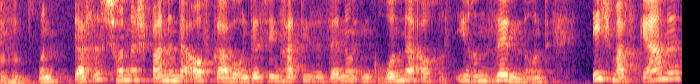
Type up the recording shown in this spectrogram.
Mhm. Und das ist schon eine spannende Aufgabe und deswegen hat diese Sendung im Grunde auch ihren Sinn. Und ich mache es gerne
